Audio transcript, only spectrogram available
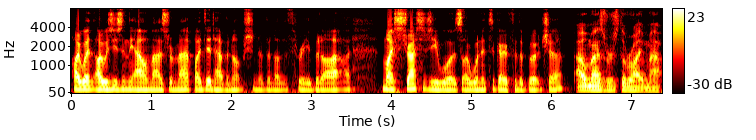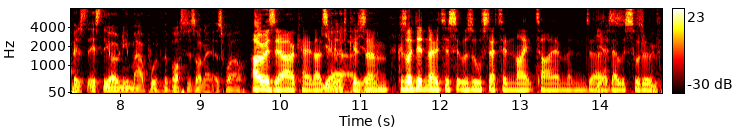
I went. I was using the Al Mazrah map. I did have an option of another three, but I, I my strategy was I wanted to go for the butcher. Al Mazrah's the right map. It's, it's the only map with the bosses on it as well. Oh, is it okay? That's good Yeah, because yeah. um because I did notice it was all set in nighttime and uh, yes, there was sort of.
